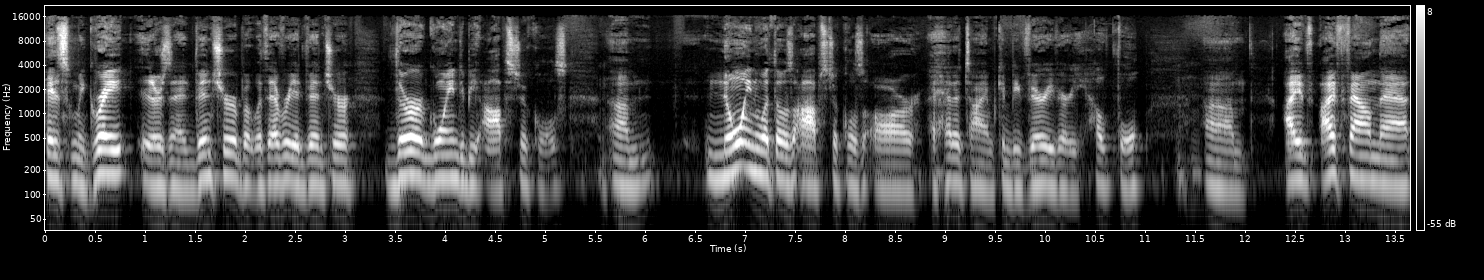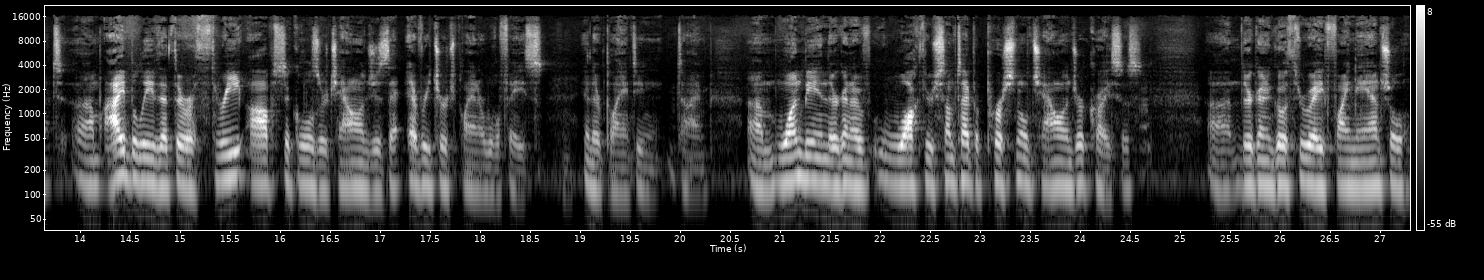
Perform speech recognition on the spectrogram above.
hey, this is going to be great. There's an adventure, but with every adventure, there are going to be obstacles. Um, knowing what those obstacles are ahead of time can be very very helpful. Um, I've, I've found that um, I believe that there are three obstacles or challenges that every church planter will face in their planting time. Um, one being they're going to walk through some type of personal challenge or crisis. Um, they're going to go through a financial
